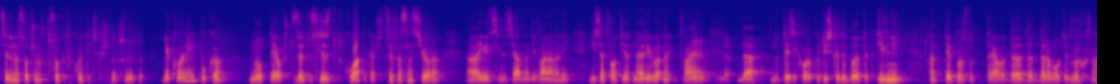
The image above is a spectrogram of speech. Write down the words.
целенасочено в посоката, в която искаш. Абсолютно. Някои хора не им пука, но те общо взето слизат от колата, качват се в асансьора а, и сядат на дивана, нали? И след това отиват на риба. Нали? Това На е... риба, да. да. Но тези хора, които искат да бъдат активни, а, те просто трябва да, да, да работят върху това.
